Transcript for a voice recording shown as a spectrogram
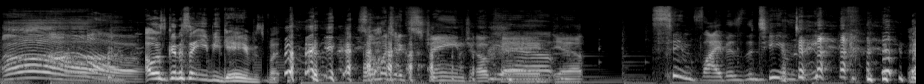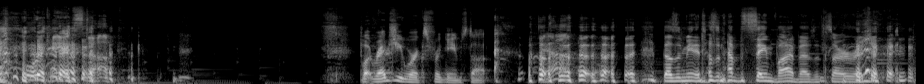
oh, I was gonna say EB Games, but so much exchange. Okay, Yeah. yeah. Same vibe as the DMV. Or GameStop. but Reggie works for GameStop. doesn't mean it doesn't have the same vibe as it. Sorry, Reggie.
